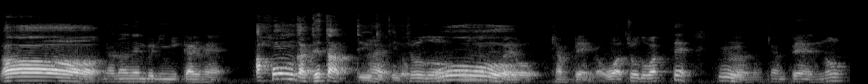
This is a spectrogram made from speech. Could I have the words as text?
あ7年ぶり2回目。あ、あ、本が出たっていうはい、時の。ちょうど本が出たおよキャンペーンが終わ、ちょうど終わって、ーうん。あのキャンペーンの、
